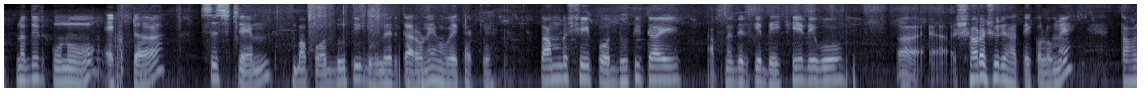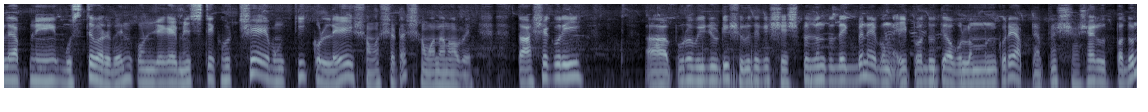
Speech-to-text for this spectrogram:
আপনাদের কোনো একটা সিস্টেম বা পদ্ধতি ভুলের কারণে হয়ে থাকে। তো আমরা সেই পদ্ধতিটাই আপনাদেরকে দেখিয়ে দেব সরাসরি হাতে কলমে। তাহলে আপনি বুঝতে পারবেন কোন জায়গায় মিস্টেক হচ্ছে এবং কি করলে এই সমস্যাটার সমাধান হবে। তো আশা করি পুরো ভিডিওটি শুরু থেকে শেষ পর্যন্ত দেখবেন এবং এই পদ্ধতি অবলম্বন করে আপনি আপনার শশার উৎপাদন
